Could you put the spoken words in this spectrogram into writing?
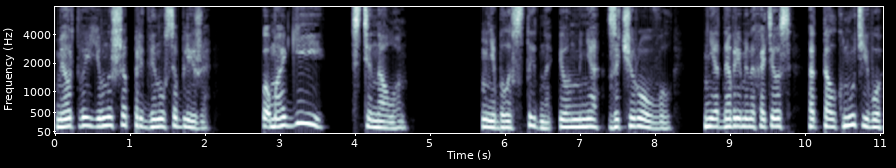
Мертвый юноша придвинулся ближе. «Помоги!» — стенал он. Мне было стыдно, и он меня зачаровывал. Мне одновременно хотелось оттолкнуть его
